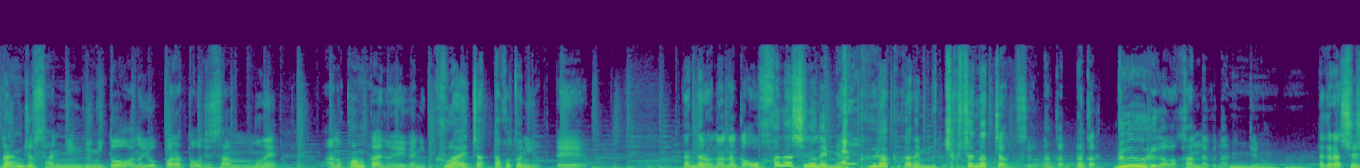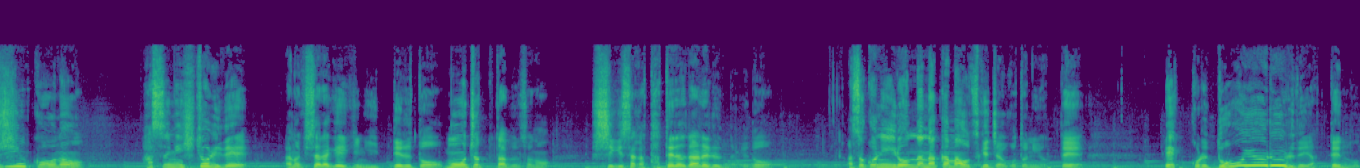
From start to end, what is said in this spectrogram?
男女3人組とあの酔っ払ったおじさんもねあの今回の映画に加えちゃったことによってなんだろうななんかお話のね脈絡がねむちゃくちゃになっちゃうんですよ。なんかなんかルールが分かんなくなるっていうの、だから主人公の蓮見一人であの如月駅に行ってるともうちょっと多分その不思議さが立てられるんだけどあそこにいろんな仲間をつけちゃうことによってえこれどういうルールでやってんの？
